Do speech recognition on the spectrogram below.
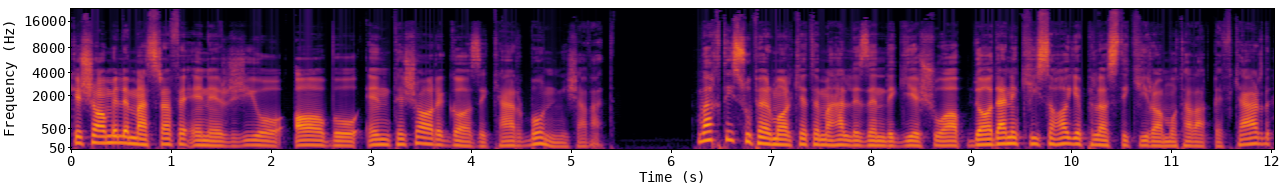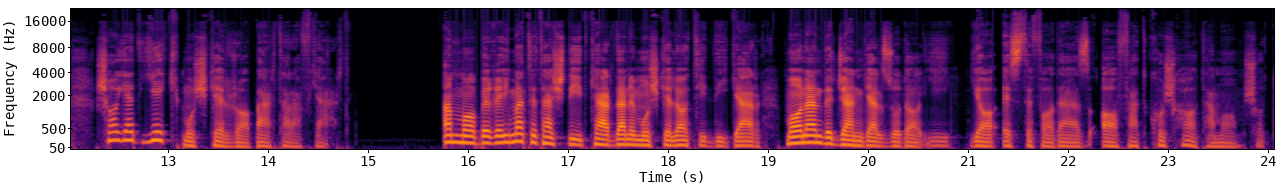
که شامل مصرف انرژی و آب و انتشار گاز کربن می شود. وقتی سوپرمارکت محل زندگی شواب دادن کیسه های پلاستیکی را متوقف کرد، شاید یک مشکل را برطرف کرد. اما به قیمت تشدید کردن مشکلاتی دیگر مانند جنگل زدایی یا استفاده از آفت کشها تمام شد.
